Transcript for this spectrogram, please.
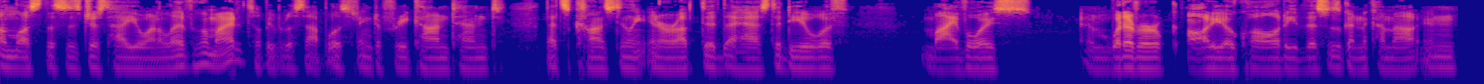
Unless this is just how you want to live, who am I to tell people to stop listening to free content that's constantly interrupted, that has to deal with my voice and whatever audio quality this is going to come out in?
